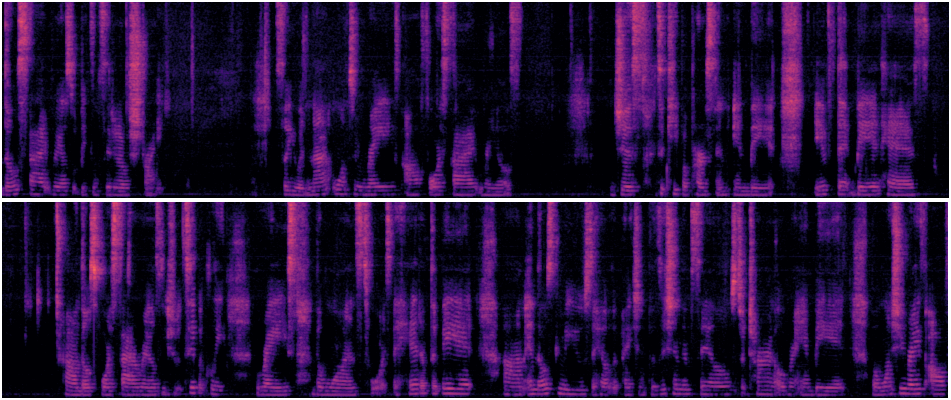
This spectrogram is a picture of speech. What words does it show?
those side rails would be considered a restraint. So you would not want to raise all four side rails just to keep a person in bed. If that bed has um, those four side rails, you should typically raise the ones towards the head of the bed um, and those can be used to help the patient position themselves to turn over in bed but once you raise all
